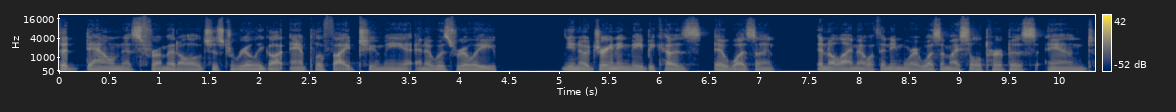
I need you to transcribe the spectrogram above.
the downness from it all just really got amplified to me and it was really you know draining me because it wasn't in alignment with anymore. It wasn't my sole purpose and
